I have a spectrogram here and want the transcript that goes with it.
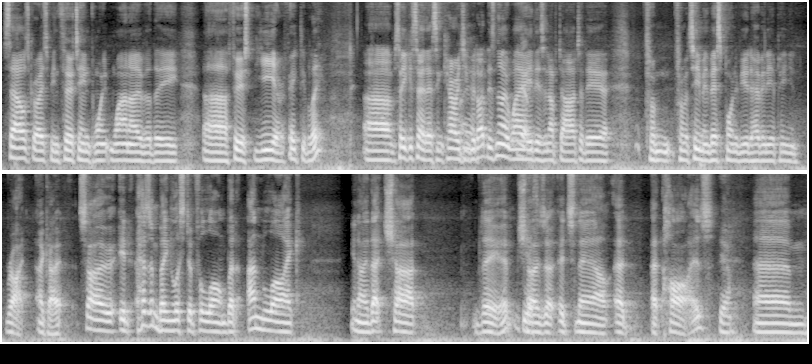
sales growth's been 13.1 over the uh, first year, effectively. Um, so you could say that's encouraging, but like, there's no way Yeah. there's enough data there from from a Teaminvest point of view to have any opinion. Right. Okay. So it hasn't been listed for long, but unlike, you know, that chart there shows that it's now at at highs. Yeah. Um,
